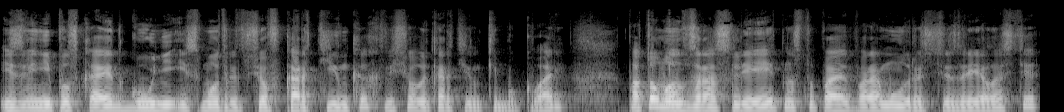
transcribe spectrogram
извини, пускает гуни и смотрит все в картинках, веселые картинки, букварь. Потом он взрослеет, наступает пора мудрости, зрелости.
